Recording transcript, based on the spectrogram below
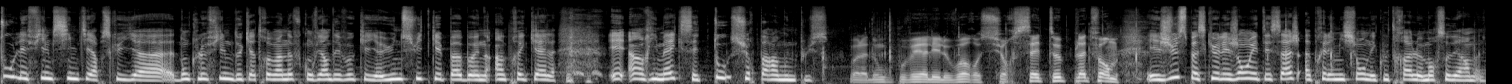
tous les films cimetière, parce qu'il y a donc le film de 89 qu'on vient d'évoquer, il y a une suite qui est pas bonne, un préquel et un remake, c'est tout sur Paramount+. Voilà, donc vous pouvez aller le voir sur cette plateforme. Et juste parce que les gens ont été sages, après l'émission, on écoutera le morceau des Ramones.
